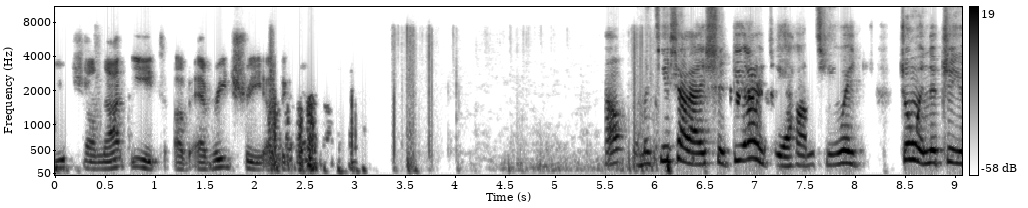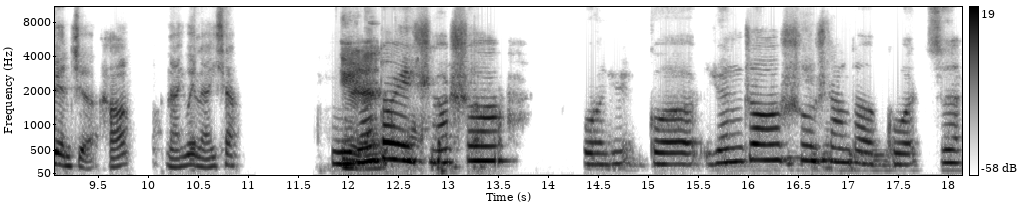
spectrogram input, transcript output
You shall not eat of every tree of the garden. 好，我们接下来是第二节哈，我们请一位中文的志愿者。好，哪一位来一下？女人对蛇说：“果园果园中树上的果子，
